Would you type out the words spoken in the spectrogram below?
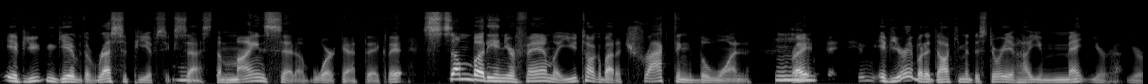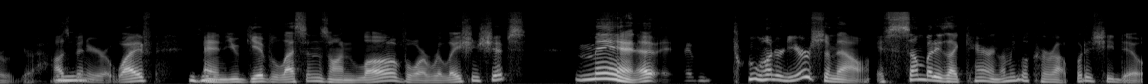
if you can give the recipe of success, mm-hmm. the mindset of work ethic, that somebody in your family, you talk about attracting the one, mm-hmm. right? If you're able to document the story of how you met your your your husband mm-hmm. or your wife mm-hmm. and you give lessons on love or relationships man uh, uh 200 years from now if somebody's like karen let me look her up what did she do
